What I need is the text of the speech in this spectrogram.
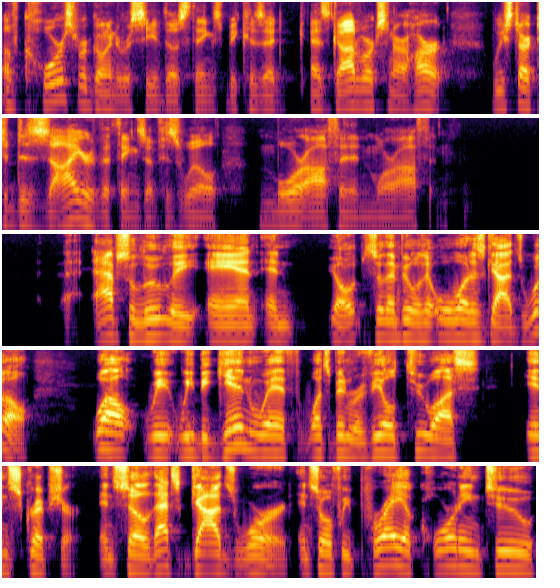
Of course we're going to receive those things because as God works in our heart, we start to desire the things of his will more often and more often. Absolutely. And and you know, so then people say, well, what is God's will? Well, we we begin with what's been revealed to us in scripture. And so that's God's word. And so if we pray according to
